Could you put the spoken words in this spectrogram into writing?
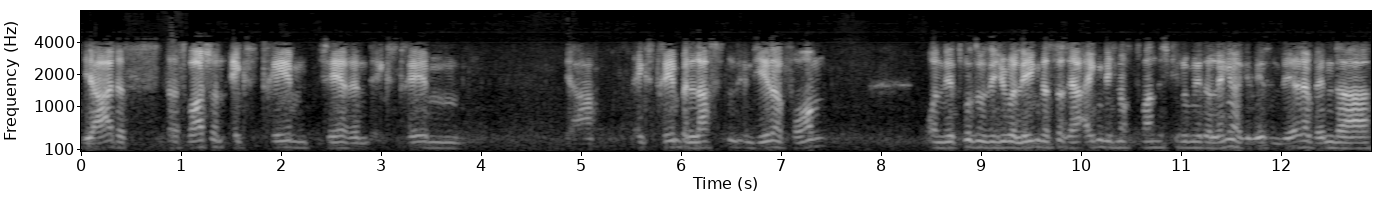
ja, das, das war schon extrem zehrend, extrem, ja, extrem belastend in jeder Form. Und jetzt muss man sich überlegen, dass das ja eigentlich noch 20 Kilometer länger gewesen wäre, wenn da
